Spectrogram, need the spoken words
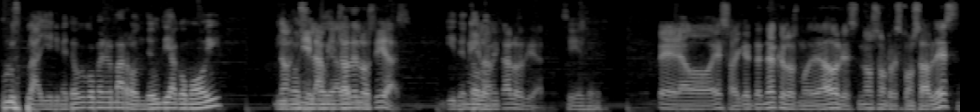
plus player y me tengo que comer el marrón de un día como hoy. y No, ni la mitad de los días. Y de ni todo. la mitad de los días. Sí, eso es. Pero eso, hay que entender que los moderadores no son responsables,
